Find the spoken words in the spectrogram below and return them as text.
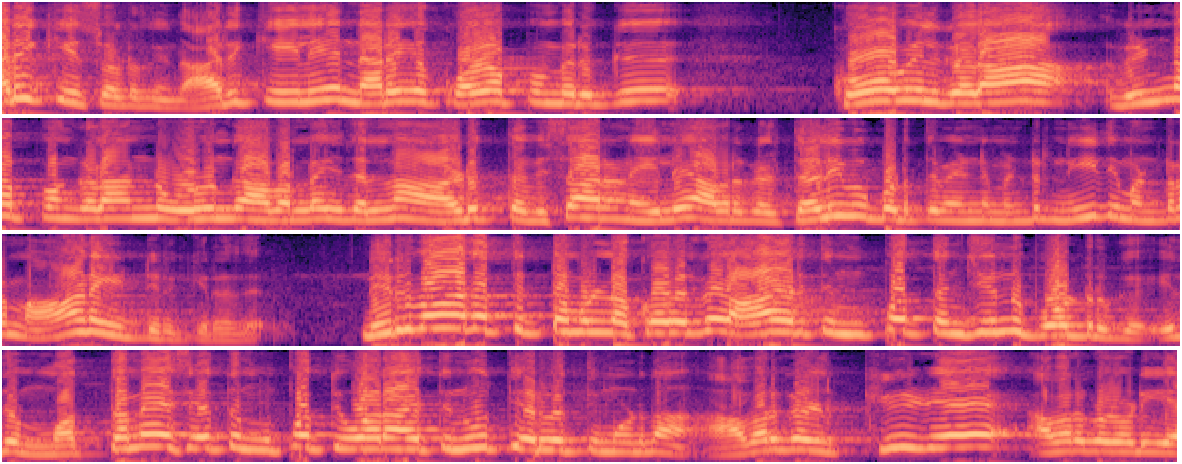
அறிக்கையை சொல்றது. இந்த அறிக்கையிலேயே நிறைய குழப்பம் இருக்கு. கோவில்களா விண்ணப்பங்களான்னு ஒழுங்கா வரல. இதெல்லாம் அடுத்த விசாரணையிலே அவர்கள் தெளிவுபடுத்த வேண்டும் என்று நீதிமன்றம் ஆணையிட்டிருக்கிறது. நிர்வாக திட்டமுள்ள கோவில்கள் ஆயிரத்தி முப்பத்தஞ்சுன்னு போட்டிருக்கு. இது மொத்தமே சேர்த்து முப்பத்தி ஓராயிரத்தி நூத்தி அறுபத்தி மூணு தான். அவர்கள் கீழே அவர்களுடைய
